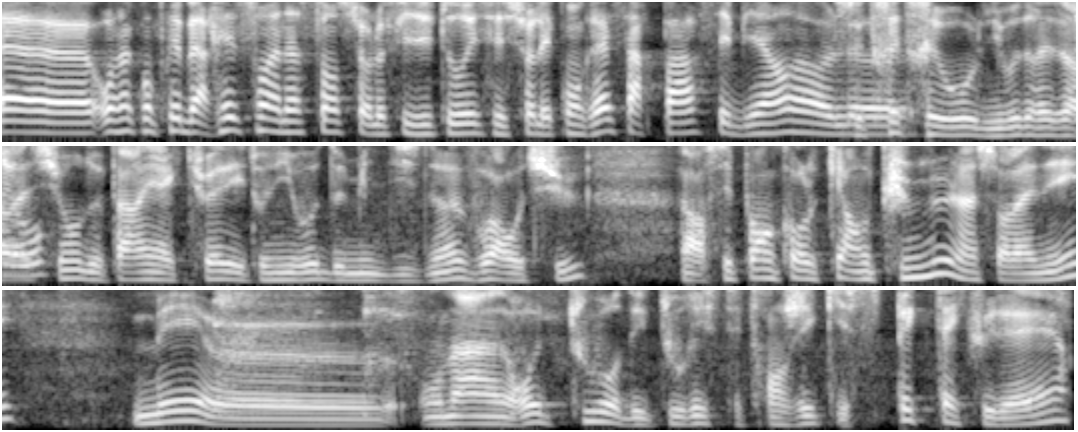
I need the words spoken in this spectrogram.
Euh, on a compris. Bah, restons un instant sur l'office du tourisme et sur les congrès. Ça repart, c'est bien. euh, C'est très très haut. Le niveau de réservation de Paris actuel est au niveau de 2019, voire au-dessus. Alors c'est pas encore le cas en cumul hein, sur l'année, mais euh, on a un retour des touristes étrangers qui est spectaculaire.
